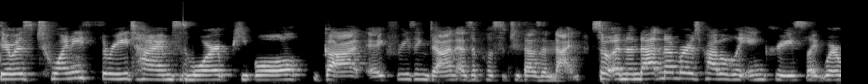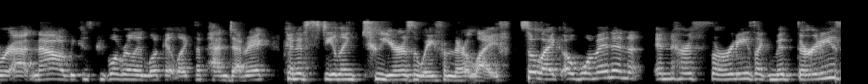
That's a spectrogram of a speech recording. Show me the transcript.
there was 23 times more people got egg freezing done as opposed to 2009. So, and then that number has probably increased like where we're at now because people really look at like the pandemic kind of stealing two years away from their life. So like a woman in, in her 30s, like mid 30s,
